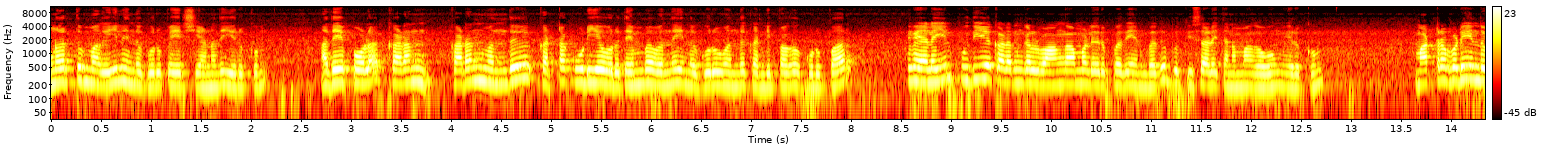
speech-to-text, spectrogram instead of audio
உணர்த்தும் வகையில் இந்த குரு பயிற்சியானது இருக்கும். அதே போல் கடன் கடன் வந்து கட்டக்கூடிய ஒரு தெம்பை வந்து இந்த குரு வந்து கண்டிப்பாக கொடுப்பார். வேளையில் புதிய கடன்கள் வாங்காமல் இருப்பது என்பது புத்திசாலித்தனமாகவும் இருக்கும். மற்றபடி இந்த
